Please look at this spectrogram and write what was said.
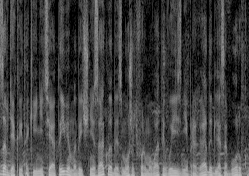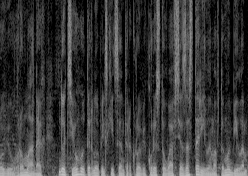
Завдяки такій ініціативі медичні заклади зможуть формувати виїзні бригади для забору крові у громадах. До цього Тернопільський центр крові користувався застарілим автомобілем,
